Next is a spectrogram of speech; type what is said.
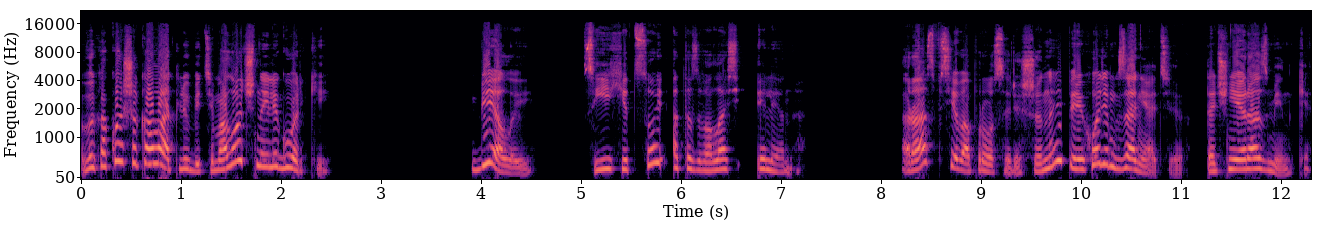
Вы какой шоколад любите, молочный или горький? Белый, с ехицой отозвалась Елена. Раз все вопросы решены, переходим к занятию, точнее разминке.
